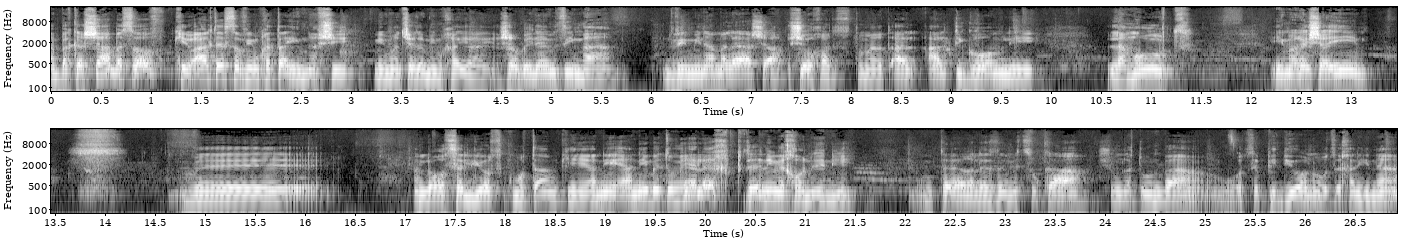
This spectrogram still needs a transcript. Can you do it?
והבקשה בסוף, כאילו אל תאסוף עם חטאים נפשי ועם אנשי דמים חיי, אשר בידיהם זימה וימינם מלאה שוחד, זאת אומרת אל, אל תגרום לי למות עם הרשעים ואני לא רוצה להיות כמותם כי אני, אני בתומי אלך פדני וכונני הוא מתאר על איזה מצוקה שהוא נתון בה, הוא רוצה פדיון, הוא רוצה חנינה.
